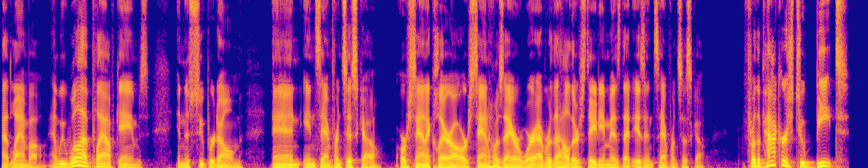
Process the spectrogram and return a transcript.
at Lambeau, and we will have playoff games in the Superdome and in San Francisco or Santa Clara or San Jose or wherever the hell their stadium is that isn't San Francisco. For the Packers to beat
